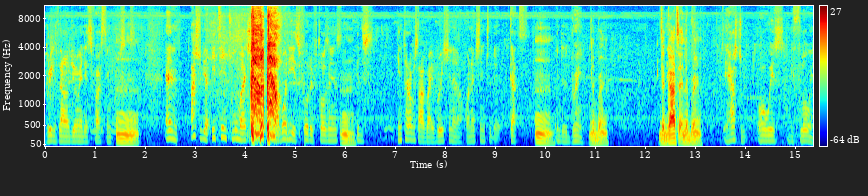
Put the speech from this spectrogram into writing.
breaks down during this fasting process. Mm. And as we are eating too much, our body is filled with toxins. Mm. It interrupts our vibration and our connection to the gut Mm. and the brain. The brain, the gut, and the brain. It has to always be flowing.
